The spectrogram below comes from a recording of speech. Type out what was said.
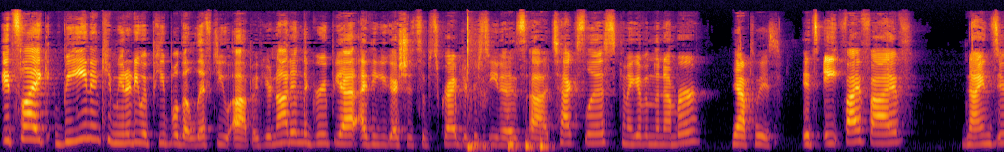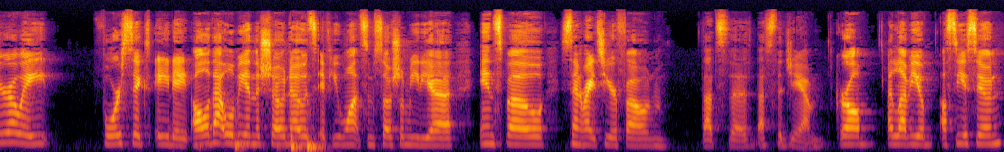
it's like being in community with people that lift you up. If you're not in the group yet, I think you guys should subscribe to Kristina's uh, text list. Can I give them the number? Yeah, please. It's 855 908 4688. All of that will be in the show notes if you want some social media inspo sent right to your phone. That's the that's the jam. Girl, I love you. I'll see you soon.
